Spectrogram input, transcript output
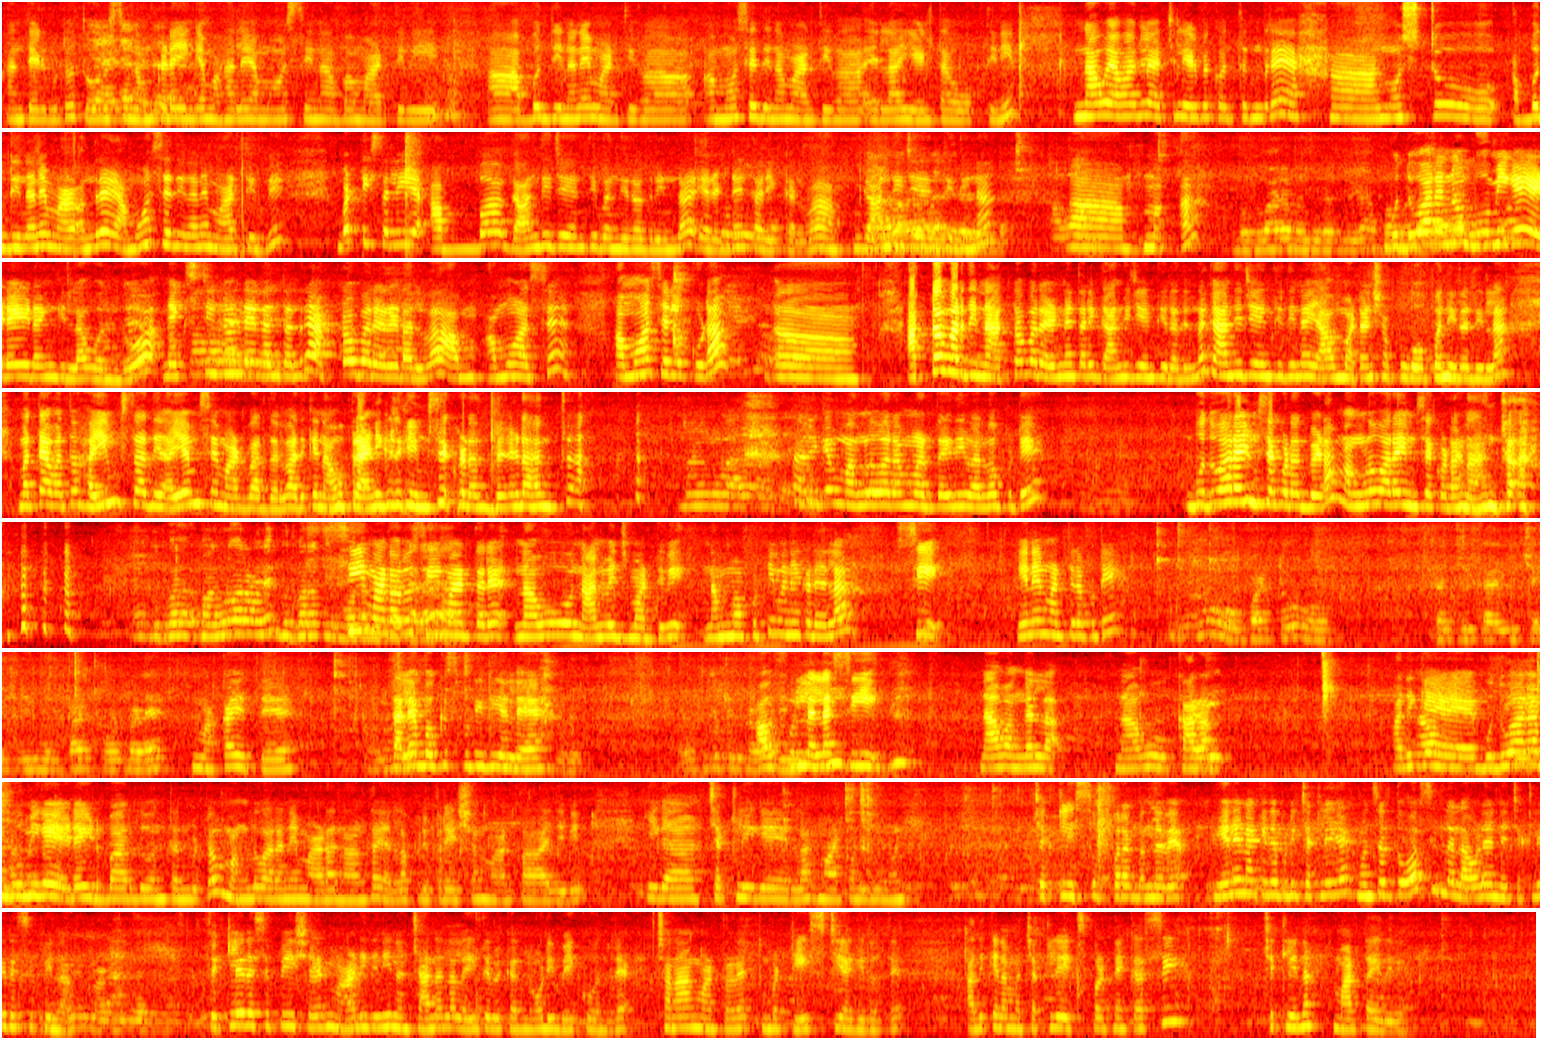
ಅಂತೇಳ್ಬಿಟ್ಟು ತೋರಿಸ್ತೀನಿ. ನಮ್ಮ ಕಡೆ ಹಿಂಗೆ ಮಹಾಲಯ ಅಮಾವಾಸ್ಯೆನ ಹಬ್ಬ ಮಾಡ್ತೀವಿ ಹಬ್ಬದ ದಿನನೇ ಮಾಡ್ತೀವ, ಅಮಾವಾಸ್ಯೆ ದಿನ ಮಾಡ್ತೀವ ಎಲ್ಲ ಹೇಳ್ತಾ ಹೋಗ್ತೀನಿ. ನಾವು ಯಾವಾಗಲೂ ಆ್ಯಕ್ಚುಲಿ ಹೇಳಬೇಕು ಅಂತಂದರೆ ಆಲ್ಮೋಸ್ಟು ಹಬ್ಬದ ದಿನನೇ ಮಾ, ಅಂದರೆ ಅಮಾವಾಸ್ಯೆ ದಿನನೇ ಮಾಡ್ತಿದ್ವಿ ಬಟ್ ಈ ಸಲ ಹಬ್ಬ ಗಾಂಧಿ ಜಯಂತಿ ಬಂದಿರೋದ್ರಿಂದ ಎರಡನೇ ತಾರೀಕಲ್ವಾ ಗಾಂಧಿ ಜಯಂತಿ ದಿನ ಮ-? ಬುಧವಾರ ಬಂದಿರೋದ್ರಿಂದ ಬುಧವಾರನೂ ಭೂಮಿಗೆ ಎಡೆ ಇಡಂಗಿಲ್ಲ ಒಂದು. ನೆಕ್ಸ್ಟ್ ಇನ್ನೊಂದು ಏನಂತಂದರೆ ಅಕ್ಟೋಬರ್ ಎರಡಲ್ವಾ ಅಮ್ ಅಮಾವಾಸ್ಯೆ. ಅಮಾವಾಸ್ಯೆಲ್ಲೂ ಕೂಡ ಅಕ್ಟೋಬರ್ ದಿನ ಅಕ್ಟೋಬರ್ ಎರಡನೇ ತಾರೀಕು ಗಾಂಧಿ ಜಯಂತಿ ಇರೋದ್ರಿಂದ ಗಾಂಧಿ ಜಯಂತಿ ದಿನ ಯಾವ ಮಟನ್ ಶಾಪು ಓಪನ್ ಇರೋದಿಲ್ಲ. ಮತ್ತು ಅವತ್ತು ಅಹಿಂಸಾ ದಿನ ಅಹಿಂಸೆ ಮಾಡಬಾರ್ದಲ್ವ? ಅದಕ್ಕೆ ನಾವು ಪ್ರಾಣಿಗಳಿಗೆ ಹಿಂಸೆ ಕೊಡೋದು ಬೇಡ ಅಂತ. ಅದಕ್ಕೆ ಮಂಗಳವಾರ ಮಾಡ್ತಾ ಅಲ್ವಾ ಪುಟಿ ಬುಧವಾರ ಹಿಂಸೆ ಕೊಡೋದು ಬೇಡ ಮಂಗಳವಾರ ಹಿಂಸೆ ಕೊಡೋಣ ಅಂತ. ಬುಧವಾರ ಮಂಗಳವಾರ ಮಾಡಿದ್ ಬುಧವಾರ ತಿನ್ಬೋದು. ಸಿಹಿ ಮಾಡೋರು ಸಿಹಿ ಮಾಡ್ತಾರೆ. ನಾವು ನಾನ್ ವೆಜ್ ಮಾಡ್ತೀವಿ. ನಮ್ಮ ಪುಟ್ಟಿ ಮನೆ ಕಡೆ ಎಲ್ಲ ಸಿಹಿ ಏನೇನು ಮಾಡ್ತೀರಾ ಪುಟ್ಟಿ? ನಾವು ಒಬ್ಬಟ್ಟು ಕಜ್ಜಿಕಾಯಿ ಚಟ್ನಿ ಮುಪ್ಪಾಯಿ ಕೋಡ್ಬಳೆ. ಮಕ್ಕ ಎತ್ತೆ ತಲೆ ಬೊಕ್ಕಿಸ್ಬಿಟ್ಟಿದೆಯಲ್ಲೇ. ಅವ್ರು ಫುಲ್ ಎಲ್ಲ ಸಿಹಿ ನಾವು ಹಂಗಲ್ಲ. ನಾವು ಖಾರ. ಅದಕ್ಕೆ ಬುಧವಾರ ಭೂಮಿಗೆ ಎಡೆ ಇಡಬಾರ್ದು ಅಂತಂದ್ಬಿಟ್ಟು ಮಂಗಳವಾರನೇ ಮಾಡೋಣ ಅಂತ ಎಲ್ಲ ಪ್ರಿಪ್ರೇಷನ್ ಮಾಡ್ತಾ ಇದ್ದೀವಿ ಈಗ ಚಕ್ಲಿಗೆ ಎಲ್ಲ ಮಾಡ್ಕೊಂಡಿದ್ದೀನಿ ನೋಡಿ. ಚಕ್ಲಿ ಸೂಪರಾಗಿ ಬಂದವೆ. ಏನೇನು ಹಾಕಿದೆ ಬಿಡಿ ಚಕ್ಲಿಗೆ? ಒಂದ್ಸಲ ತೋರಿಸಿದ್ಲಲ್ಲ ಅವಳೇನೆ ಚಕ್ಲಿ ರೆಸಿಪಿನ ಚಕ್ಲಿ ರೆಸಿಪಿ ಶೇರ್ ಮಾಡಿದ್ದೀನಿ. ನನ್ನ ಚಾನಲಲ್ಲಿ ಐತೆ ಬೇಕಾದ್ರೆ ನೋಡಿ ಬೇಕು ಅಂದರೆ. ಚೆನ್ನಾಗಿ ಮಾಡ್ತಾಳೆ ತುಂಬ ಟೇಸ್ಟಿಯಾಗಿರುತ್ತೆ ಅದಕ್ಕೆ ನಮ್ಮ ಚಕ್ಲಿ ಎಕ್ಸ್ಪರ್ಟ್ನೇ ಕರೆಸಿ ಚಕ್ಲಿನ ಮಾಡ್ತಾಯಿದ್ದೀವಿ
